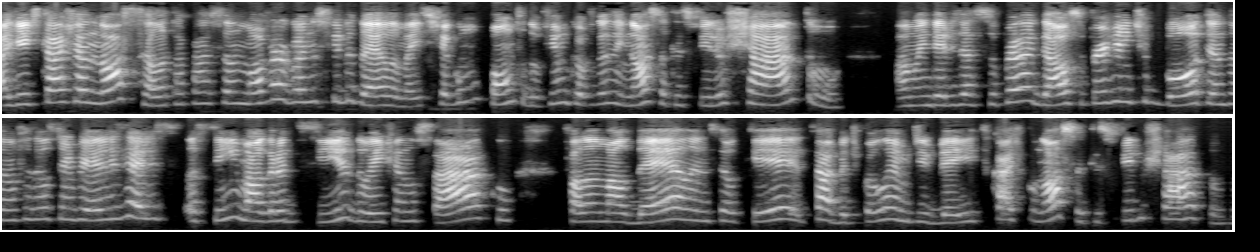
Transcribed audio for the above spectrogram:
a gente tá achando, nossa, ela tá passando maior vergonha nos filhos dela, mas chega um ponto do filme que eu fico assim, nossa, que esse filho chato. A mãe deles é super legal, super gente boa, tentando fazer o sempre eles, eles assim, mal agradecido, enchendo o saco, falando mal dela, não sei o quê, sabe? Tipo, eu lembro de ver e ficar, tipo, nossa, que filho chato.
